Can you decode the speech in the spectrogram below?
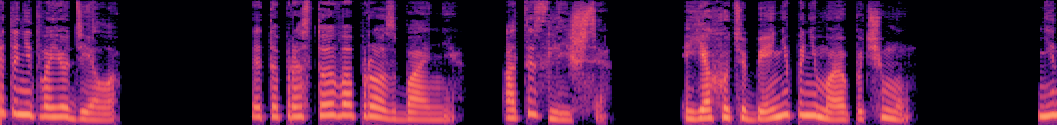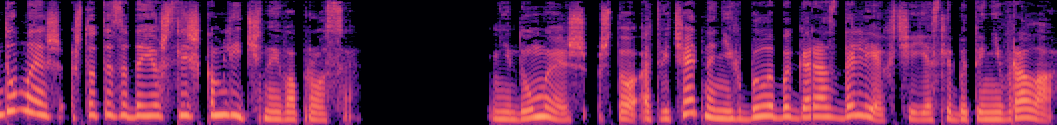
это не твое дело. Это простой вопрос, Банни, а ты злишься. И я хоть убей не понимаю, почему. Не думаешь, что ты задаешь слишком личные вопросы? Не думаешь, что отвечать на них было бы гораздо легче, если бы ты не врала?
